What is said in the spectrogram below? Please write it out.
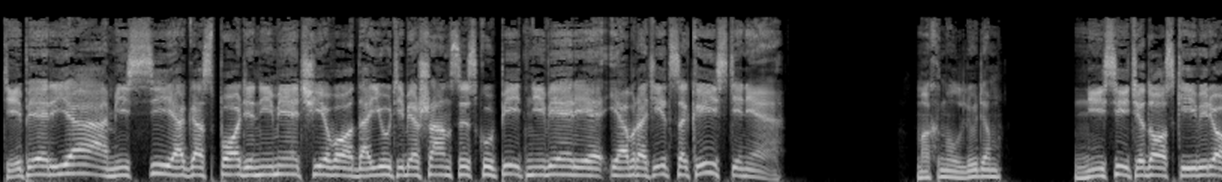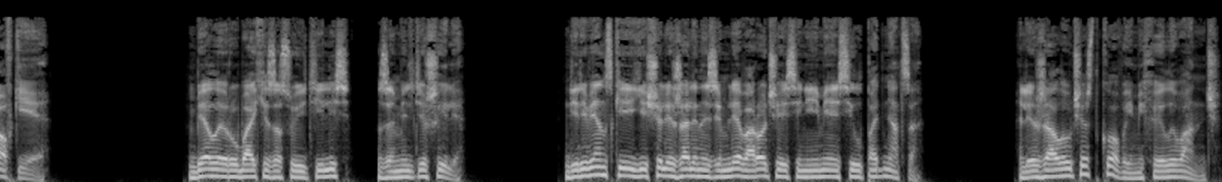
«Теперь я, Мессия Господень и меч его, даю тебе шанс искупить неверие и обратиться к истине!» Махнул людям. «Несите доски и веревки!» Белые рубахи засуетились, замельтешили. Деревенские еще лежали на земле, ворочаясь и не имея сил подняться. Лежал участковый Михаил Иванович.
